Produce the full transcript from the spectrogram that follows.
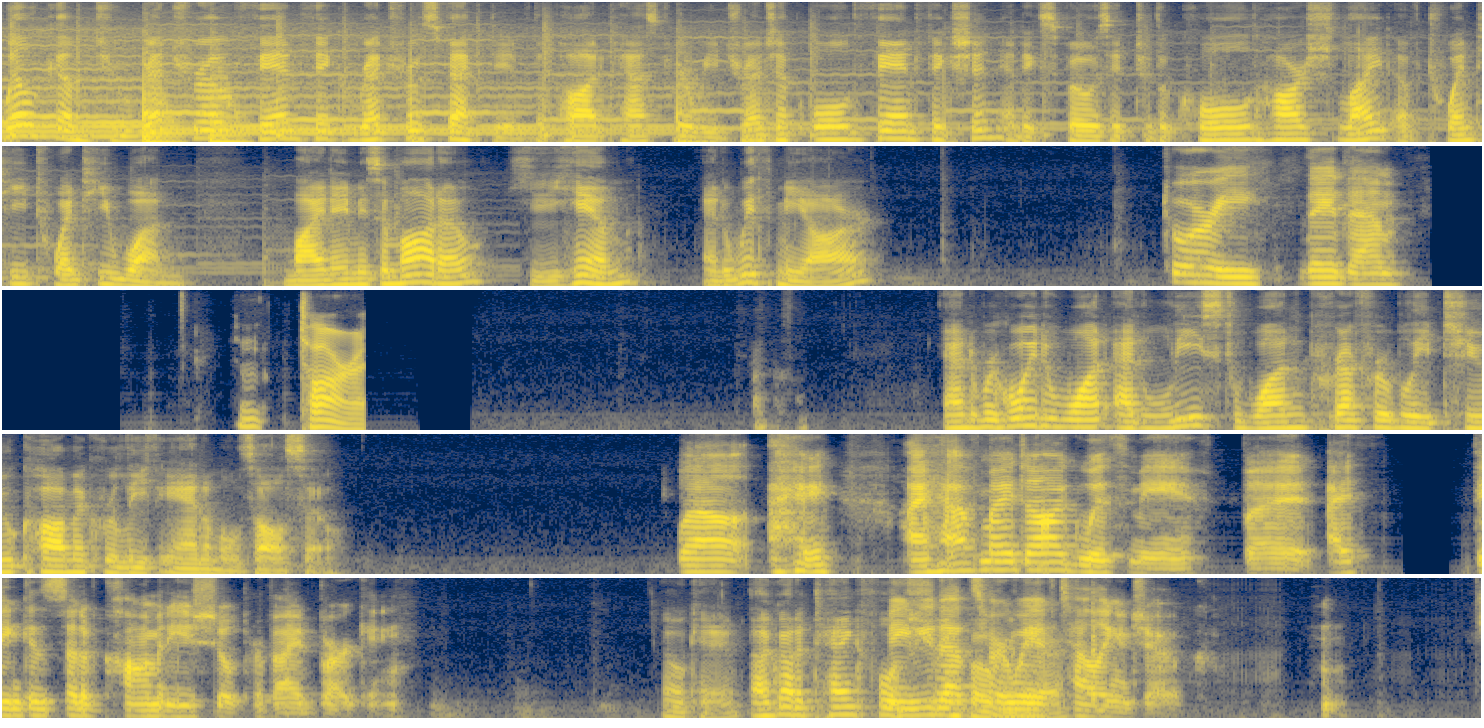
Welcome to Retro Fanfic Retrospective, the podcast where we dredge up old fanfiction and expose it to the cold, harsh light of 2021. My name is Amato, he, him, and with me are. Tori, they, them. And Taran. And we're going to want at least one, preferably two comic relief animals also. Well, I I have my dog with me, but I think instead of comedy, she'll provide barking. Okay, I've got a tank full of Maybe shrimp that's her over way there. of telling a joke.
